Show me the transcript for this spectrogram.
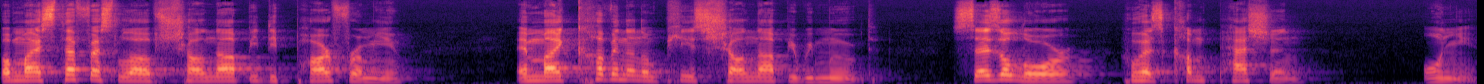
but my steadfast love shall not be depart from you, and my covenant of peace shall not be removed says the Lord, who has compassion on you.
